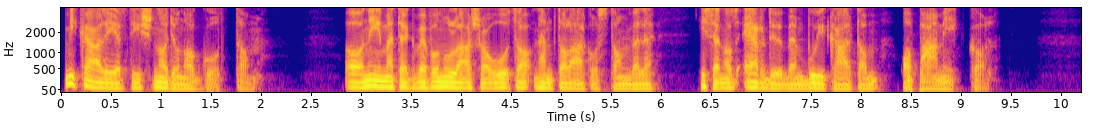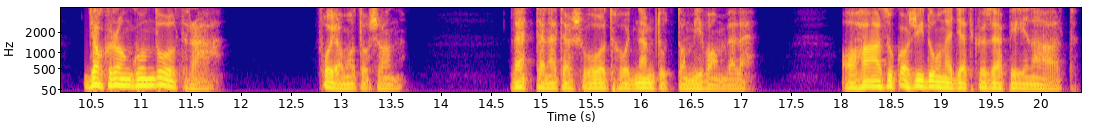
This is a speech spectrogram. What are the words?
Mikálért is nagyon aggódtam. A németek bevonulása óta nem találkoztam vele, hiszen az erdőben bujkáltam apámékkal. Gyakran gondolt rá? Folyamatosan. Rettenetes volt, hogy nem tudtam, mi van vele. A házuk a zsidó negyed közepén állt,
